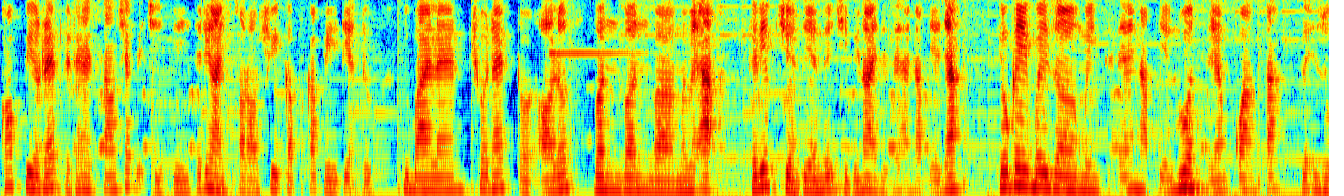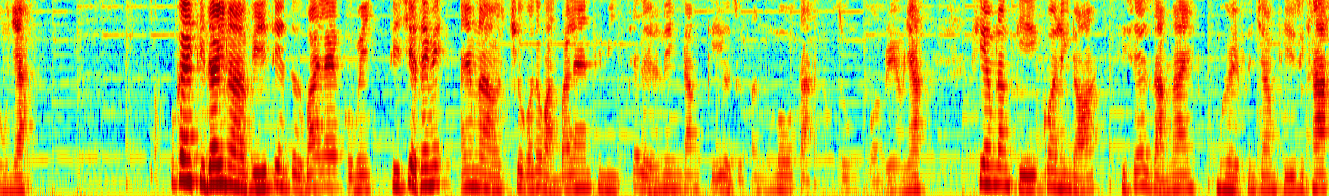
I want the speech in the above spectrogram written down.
copy rep để tiến hành sao chép địa chỉ ví tiết này sau đó truy cập các ví điện tử như Binance, Tronet rồi Alert vân vân và mười mười ạ. Kế tiếp chuyển tiền địa chỉ ví này để tiến hành nạp tiền nhá. Thì ok bây giờ mình sẽ tiến hành nạp tiền luôn để em quan sát dễ dùng nha Ok thì đây là ví tiền tử Binance của mình. Thì chỉ thêm ý, anh em nào chưa có tài khoản Binance thì mình sẽ để link đăng ký ở dưới phần mô tả nội dung của video nha Khi em đăng ký qua link đó thì sẽ giảm ngay 10% phí dịch ha.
